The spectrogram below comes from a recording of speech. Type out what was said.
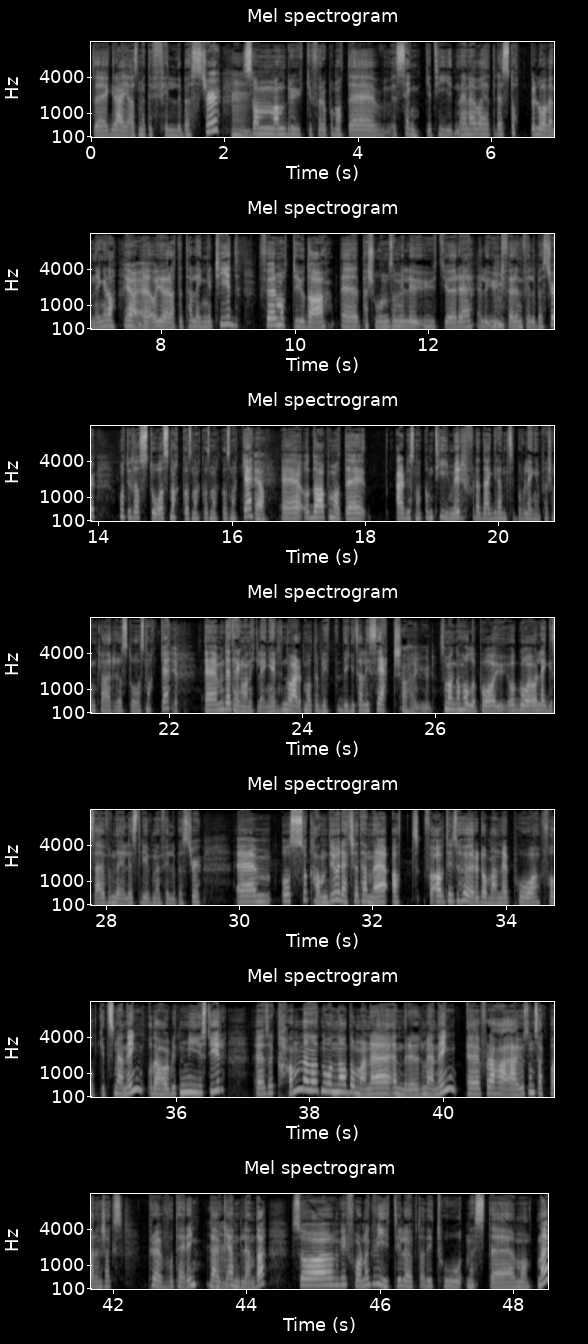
flotte greia som heter filibuster, Mm. som man bruker for å på en måte senke tiden Nei, hva heter det? Stoppe lovendringer, da. Ja, ja. eh, Og gjøre at det tar lengre tid. Før måtte jo da eh, personen som ville utgjøre eller utføre en filibuster, måtte jo da stå og snakke og snakke og snakke. Og snakke. Ja. Eh, og da på en måte er det jo snakk om timer, for det er grenser på hvor lenge en person klarer å stå og snakke. Yep. Eh, men det trenger man ikke lenger. Nå er det på en måte blitt digitalisert. Oh. Så man kan holde på å gå og legge seg og fremdeles drive med en filibuster. Um, og så kan det jo rett og slett hende at For av og til så hører dommerne på folkets mening, og det har jo blitt mye styr. Eh, så det kan hende at noen av dommerne endrer mening, eh, for det er jo som sagt bare en slags prøvevotering. Det er jo ikke endelig enda. Så vi får nok vite i løpet av de to neste månedene.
